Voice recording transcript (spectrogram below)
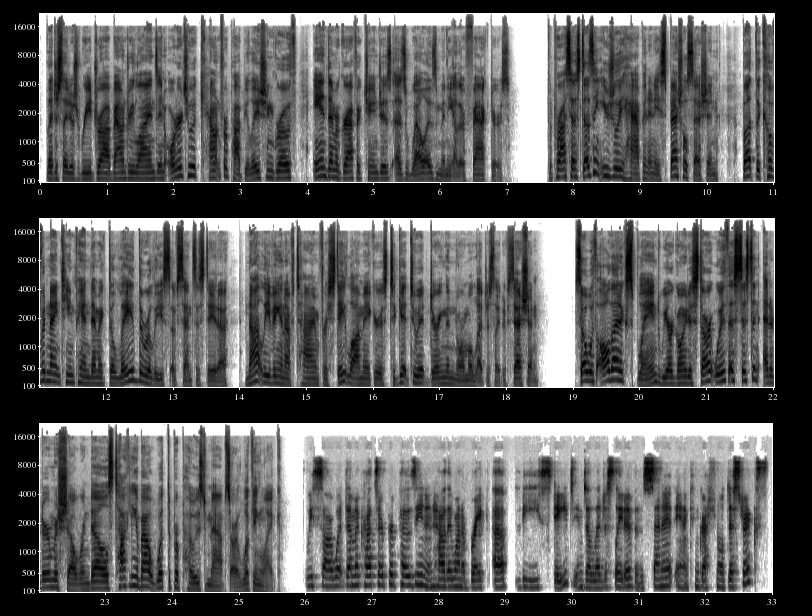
Legislators redraw boundary lines in order to account for population growth and demographic changes, as well as many other factors. The process doesn't usually happen in a special session, but the COVID 19 pandemic delayed the release of census data, not leaving enough time for state lawmakers to get to it during the normal legislative session. So, with all that explained, we are going to start with Assistant Editor Michelle Rindels talking about what the proposed maps are looking like. We saw what Democrats are proposing and how they want to break up the state into legislative and Senate and congressional districts.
